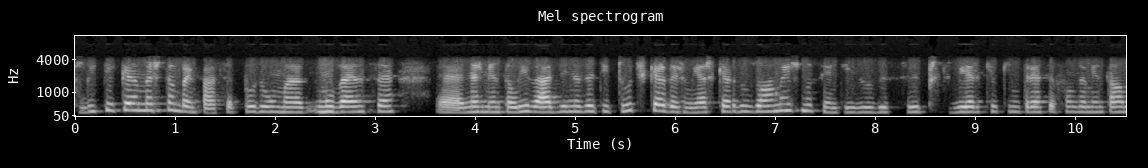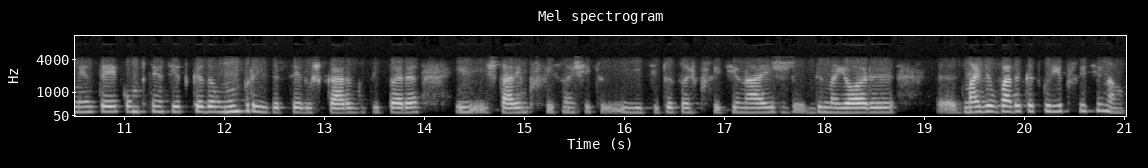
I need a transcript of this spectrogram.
política, mas também passa por uma mudança eh, nas mentalidades e nas atitudes, quer das mulheres, quer dos homens, no sentido de se perceber que o que interessa fundamentalmente é a competência de cada um para exercer os cargos e para estar em profissões e situações profissionais de maior, eh, de mais elevada categoria profissional.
